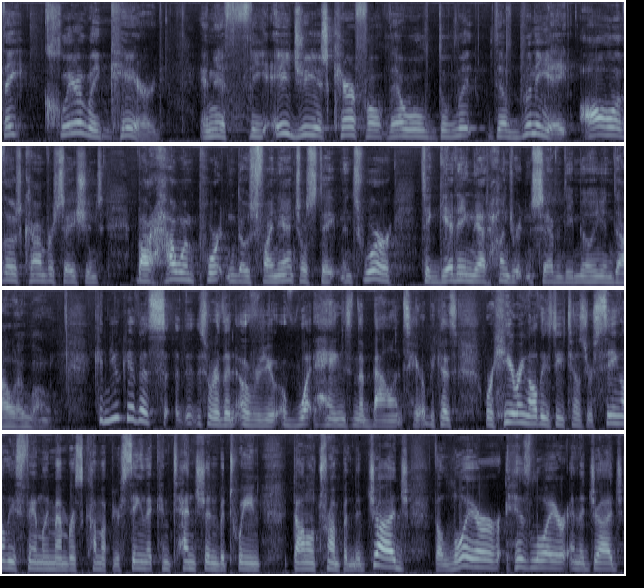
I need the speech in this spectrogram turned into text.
They clearly cared and if the AG is careful, they will delineate all of those conversations about how important those financial statements were to getting that $170 million loan. Can you give us uh, sort of an overview of what hangs in the balance here? Because we're hearing all these details, you're seeing all these family members come up, you're seeing the contention between Donald Trump and the judge, the lawyer, his lawyer, and the judge.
